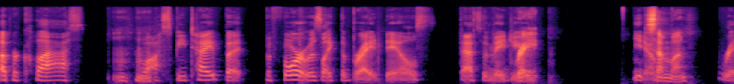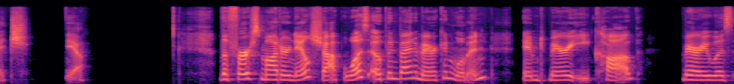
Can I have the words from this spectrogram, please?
upper class, Mhm. waspy type, but before it was like the bright nails. That's what made you, Right. you know, Someone. rich. Yeah. The first modern nail shop was opened by an American woman named Mary E. Cobb. Mary was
